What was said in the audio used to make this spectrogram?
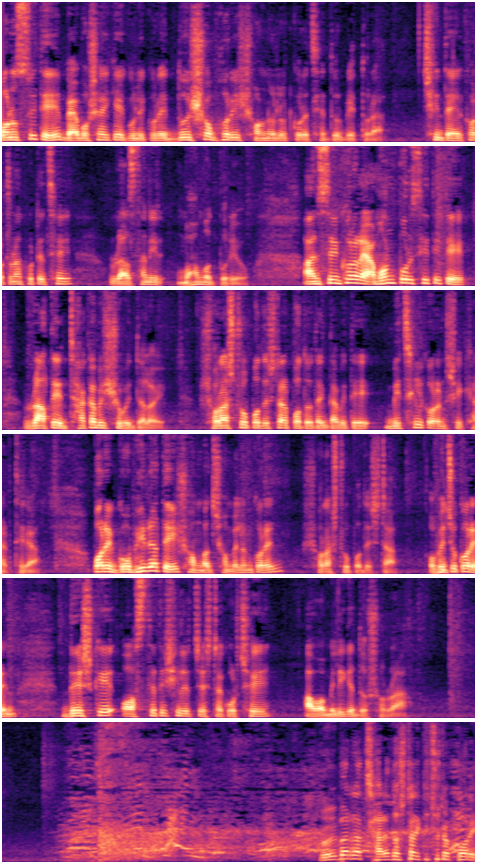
বনশ্রীতে ব্যবসায়ীকে গুলি করে দুইশো ভরি স্বর্ণলুট করেছে দুর্বৃত্তরা। ছিনতাইয়ের ঘটনা ঘটেছে রাজধানীর মোহাম্মদপুরেও। আইনশৃঙ্খলার এমন পরিস্থিতিতে রাতে ঢাকা বিশ্ববিদ্যালয়ে স্বরাষ্ট্র উপদেষ্টার পদত্যাগ দাবিতে মিছিল করেন শিক্ষার্থীরা। পরে গভীর রাতে সংবাদ সম্মেলন করেন স্বরাষ্ট্র উপদেষ্টা। অভিযোগ করেন, দেশকে অস্থিতিশীলের চেষ্টা করছে আওয়ামী লীগের দোসররা। রবিবার রাত সাড়ে দশটার কিছুটা পরে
